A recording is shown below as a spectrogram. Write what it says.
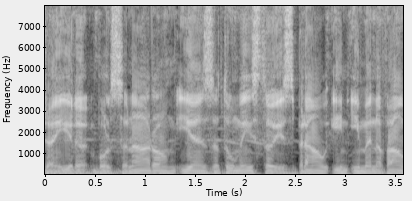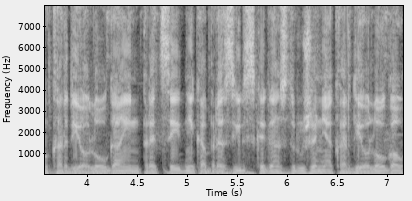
Jair Bolsonaro je za to mesto izbral in imenoval kardiologa in predsednika brazilskega združenja kardiologov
